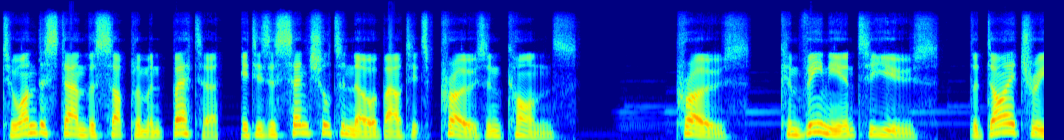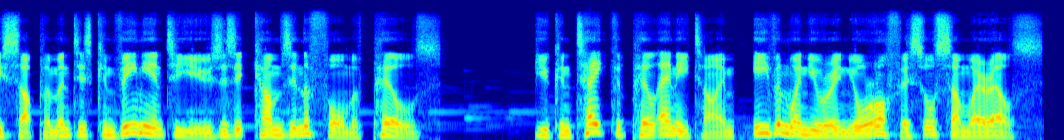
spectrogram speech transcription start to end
To understand the supplement better, it is essential to know about its pros and cons. Pros. Convenient to use. The dietary supplement is convenient to use as it comes in the form of pills. You can take the pill anytime, even when you are in your office or somewhere else.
